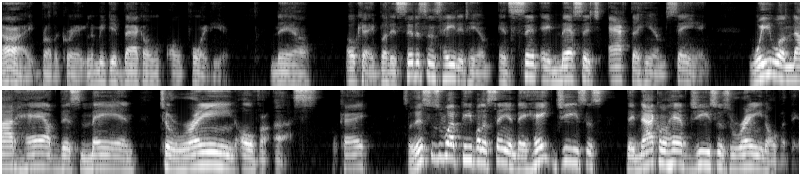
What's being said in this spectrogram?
all right, Brother Craig, let me get back on, on point here. Now, okay, but his citizens hated him and sent a message after him saying, We will not have this man to reign over us. Okay? So this is what people are saying. They hate Jesus. They're not going to have Jesus reign over them.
